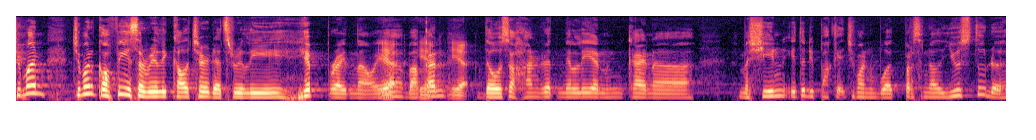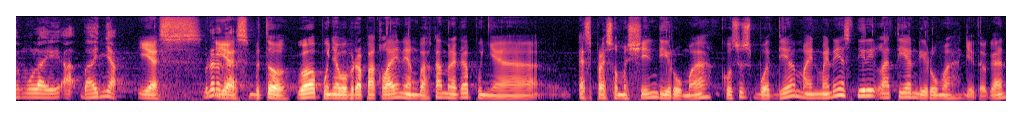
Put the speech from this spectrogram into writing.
cuman cuman coffee is a really culture that's really hip right now ya. Yeah, Bahkan yeah, yeah. those 100 million kind of machine itu dipakai cuman buat personal use tuh udah mulai ah, banyak. Yes, Bener yes, betul. Gue punya beberapa klien yang bahkan mereka punya espresso machine di rumah khusus buat dia main-mainnya sendiri latihan di rumah gitu kan.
